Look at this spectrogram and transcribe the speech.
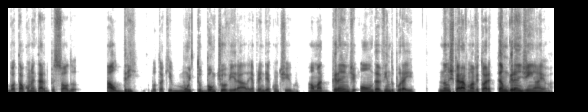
botar o comentário do pessoal do Aldri. Botou aqui, muito bom te ouvir, Ala, e aprender contigo. Há uma grande onda vindo por aí. Não esperava uma vitória tão grande em Iowa.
